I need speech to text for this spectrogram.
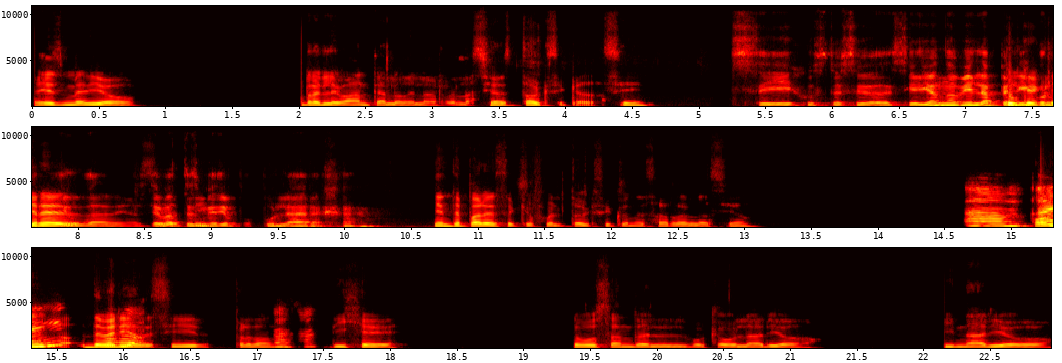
es medio relevante a lo de las relaciones tóxicas, sí. Sí, justo eso iba a decir. Yo no vi la ¿Tú qué película. crees, Dani? El debate es medio popular, ajá. ¿Quién te parece que fue el tóxico en esa relación? debería decir, perdón, dije, estoy usando el vocabulario binario,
